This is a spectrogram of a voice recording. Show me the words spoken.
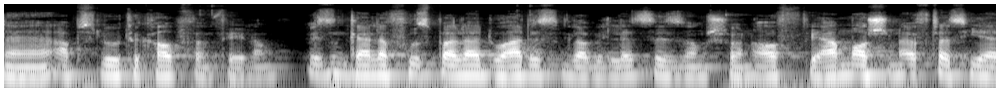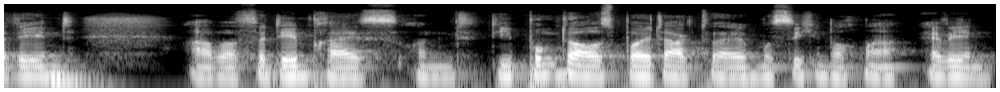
eine absolute Kaufempfehlung. Ist ein geiler Fußballer, du hattest ihn, glaube ich, letzte Saison schon oft. Wir haben auch schon öfters hier erwähnt, aber für den Preis und die Punkteausbeute aktuell muss ich ihn nochmal erwähnen.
